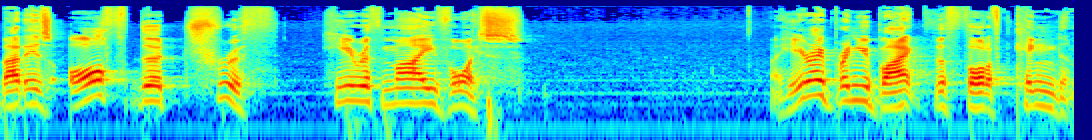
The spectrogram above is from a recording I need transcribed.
that is of the truth heareth my voice. Now, here I bring you back the thought of kingdom.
